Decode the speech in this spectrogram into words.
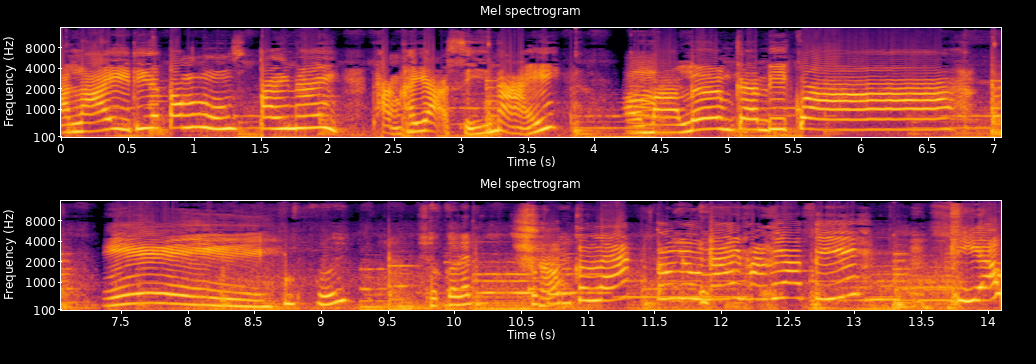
อะไรที่จะต้องลงไปในถังขยะสีไหน เอามาเริ่มกันดีกว่า นี่เฮ้ยช็อกโกแลตช็อกโกแลตต้องอยู่ในถังขยะสี เขียว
